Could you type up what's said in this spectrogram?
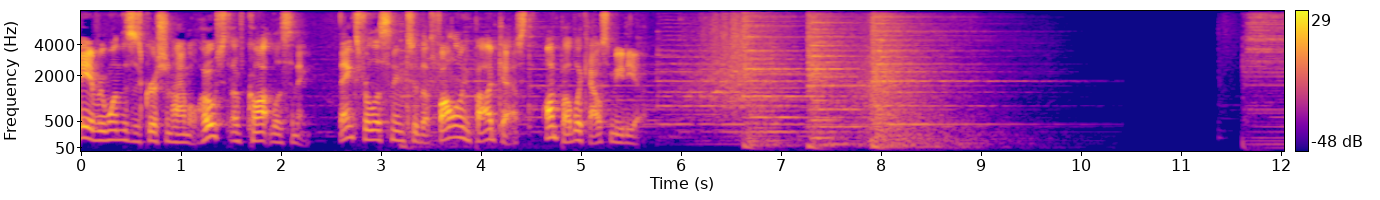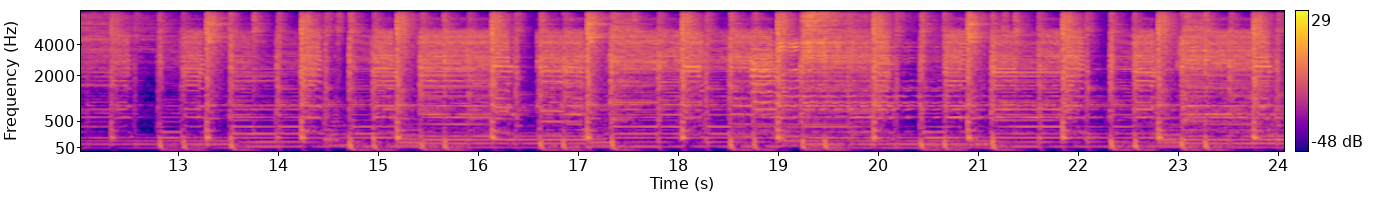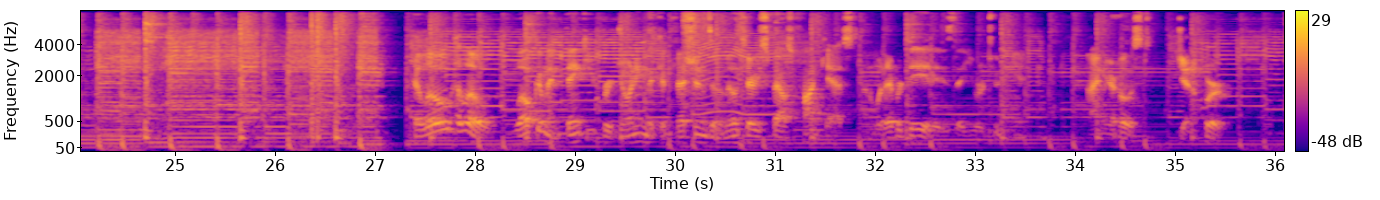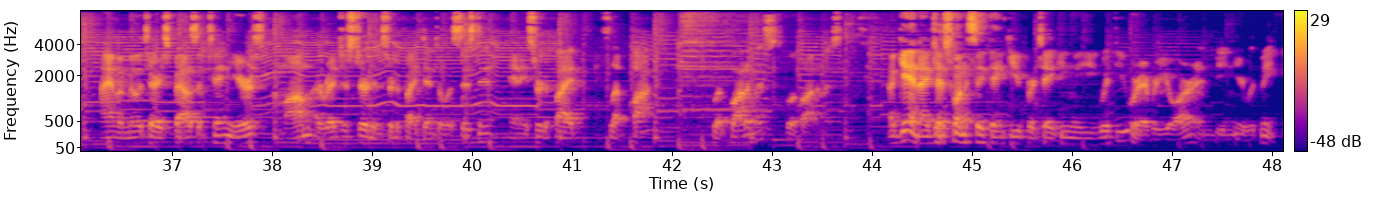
Hey everyone, this is Christian Heimel, host of Caught Listening. Thanks for listening to the following podcast on Public House Media. Confessions of a Military Spouse podcast on whatever day it is that you are tuning in. I'm your host, Jennifer. I am a military spouse of 10 years, a mom, a registered and certified dental assistant, and a certified phlebot- phlebotomist. Phlebotomist. Again, I just want to say thank you for taking me with you wherever you are and being here with me.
